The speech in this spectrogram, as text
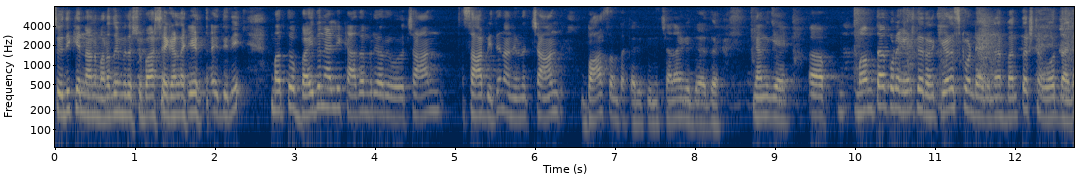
ಸೊ ಇದಕ್ಕೆ ನಾನು ಮನದೊಮ್ಮಿದ ಶುಭಾಶಯಗಳನ್ನ ಹೇಳ್ತಾ ಇದ್ದೀನಿ. ಮತ್ತು ಬೈದನಹಳ್ಳಿ ಕಾದಂಬರಿ ಅವರು ಚಾಂದ್ ಸಾಬ್ ಇದೆ ನಾನು ಇವನ್ನ ಚಾಂದ್ ಬಾಸ್ ಅಂತ ಕರಿತೀನಿ. ಚೆನ್ನಾಗಿದೆ ಅದು. ನನಗೆ ಮಮತಾ ಕೂಡ ಹೇಳ್ತಾರೆ ನಾನು ಕೇಳಿಸ್ಕೊಂಡೆ ಅದನ್ನು. ಬಂದ ತಕ್ಷಣ ಹೋದಾಗ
